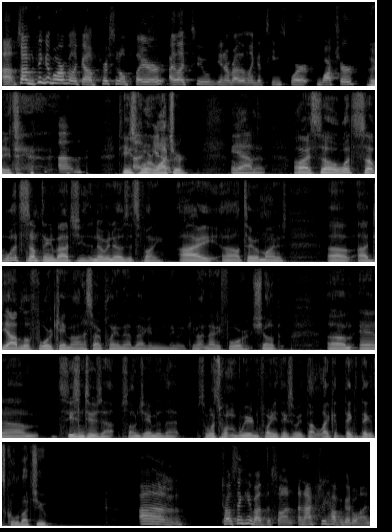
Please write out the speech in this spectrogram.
Um, so I'm thinking more of like a personal player. I like to, you know, rather than like a team sport watcher. Um, Team uh, sport know, watcher. Yeah. All right. So what's some, what's something about you that nobody knows that's funny? I uh, I'll tell you what mine is. Uh, uh, Diablo Four came out. I started playing that back in when it came out in '94. Shut up. Um, and um, season two's out, so I'm jamming to that. So what's one weird and funny thing somebody thought like think think it's cool about you? So I was thinking about this one and I actually have a good one.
